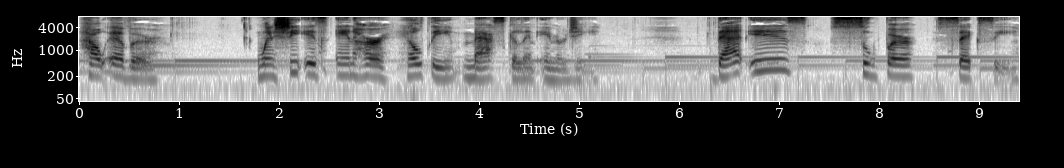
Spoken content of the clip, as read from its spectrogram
However, when she is in her healthy masculine energy, that is super sexy.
